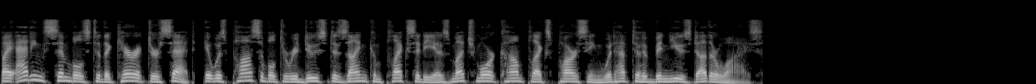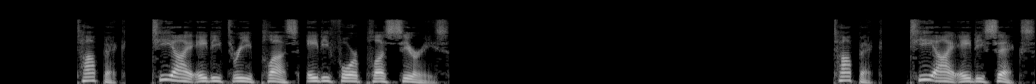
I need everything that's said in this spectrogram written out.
By adding symbols to the character set, it was possible to reduce design complexity as much more complex parsing would have to have been used otherwise. TI 83 plus, 84 plus series TI 86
